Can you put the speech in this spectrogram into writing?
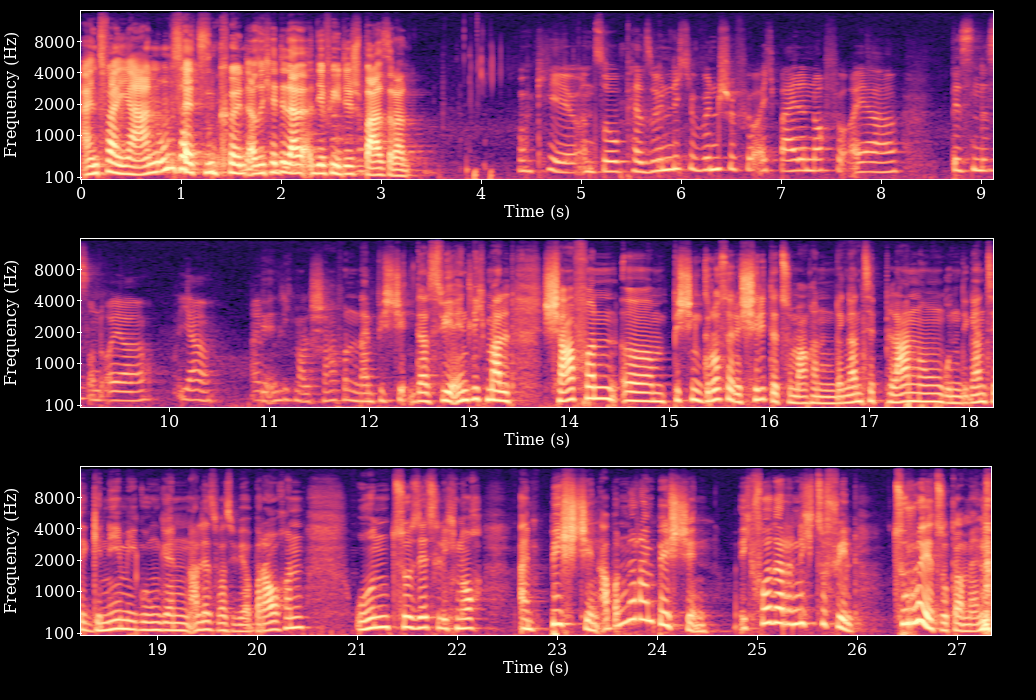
ein, zwei Jahren umsetzen könnte. Also ich hätte da definitiv Spaß dran. Okay, und so persönliche Wünsche für euch beide noch, für euer Business und euer, ja, wir endlich mal schaffen, ein bisschen, dass wir endlich mal schaffen, ein äh, bisschen größere Schritte zu machen, die ganze Planung und die ganze Genehmigungen, alles, was wir brauchen. Und zusätzlich noch ein bisschen, aber nur ein bisschen. Ich fordere nicht zu viel, zur Ruhe zu kommen.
